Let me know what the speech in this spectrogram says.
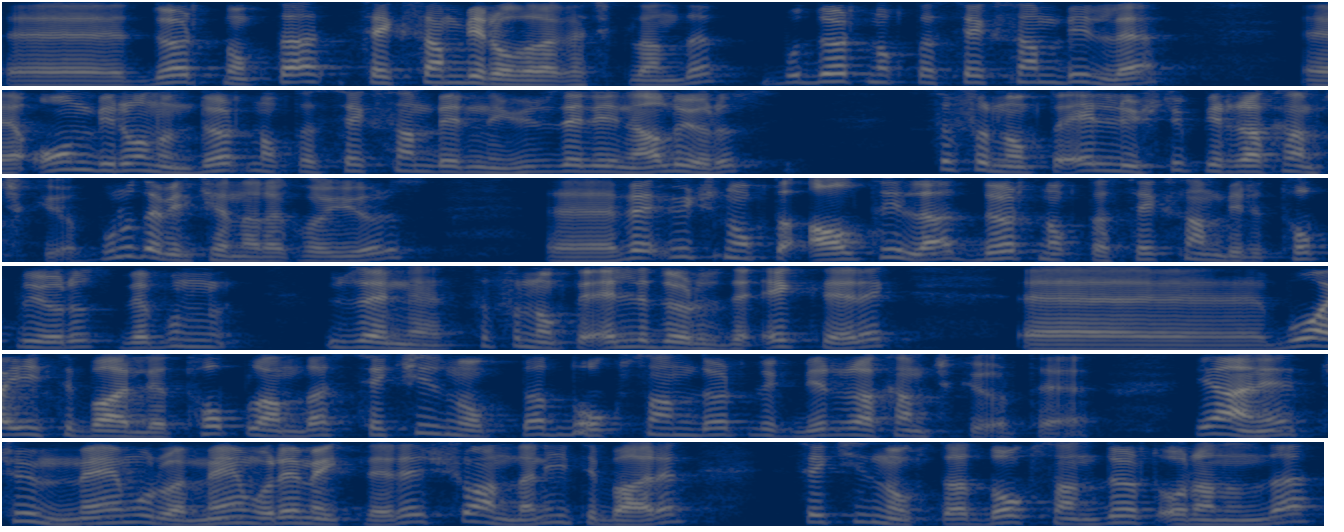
4.81 olarak açıklandı. Bu 4.81 ile e, 11.10'un 4.81'ini yüzdeliğini alıyoruz. 0.53'lük bir rakam çıkıyor. Bunu da bir kenara koyuyoruz. E, ve 3.6 ile 4.81'i topluyoruz ve bunun üzerine 0.54'ü de ekleyerek e, bu ay itibariyle toplamda 8.94'lük bir rakam çıkıyor ortaya. Yani tüm memur ve memur emeklileri şu andan itibaren 8.94 oranında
